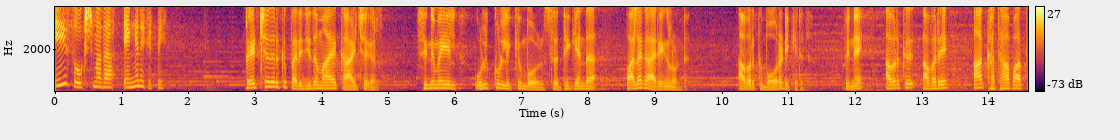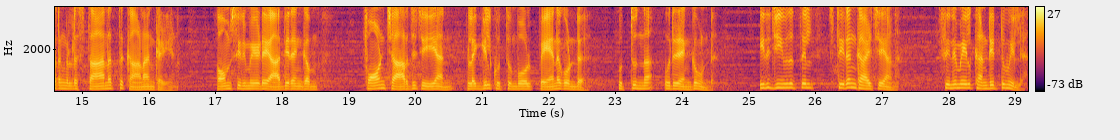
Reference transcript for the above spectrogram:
ഈ സൂക്ഷ്മത എങ്ങനെ കിട്ടി? പ്രേക്ഷകർക്ക് പരിചിതമായ കാഴ്ചകൾ സിനിമയിൽ ഉൾക്കൊള്ളിക്കുമ്പോൾ ശ്രദ്ധിക്കേണ്ട പല കാര്യങ്ങളുണ്ട്. അവർക്ക് ബോറടിക്കരുത്. പിന്നെ അവർക്ക് അവരെ ആ കഥാപാത്രങ്ങളുടെ സ്ഥാനത്ത് കാണാൻ കഴിയണം. ഹോം സിനിമയുടെ ആദ്യ രംഗം ഫോൺ ചാർജ് ചെയ്യാൻ പ്ലഗിൽ കുത്തുമ്പോൾ പേന കൊണ്ട് കുത്തുന്ന ഒരു രംഗമുണ്ട്. ഇത് ജീവിതത്തിൽ സ്ഥിരം കാഴ്ചയാണ്. സിനിമയിൽ കണ്ടിട്ടുമില്ല.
